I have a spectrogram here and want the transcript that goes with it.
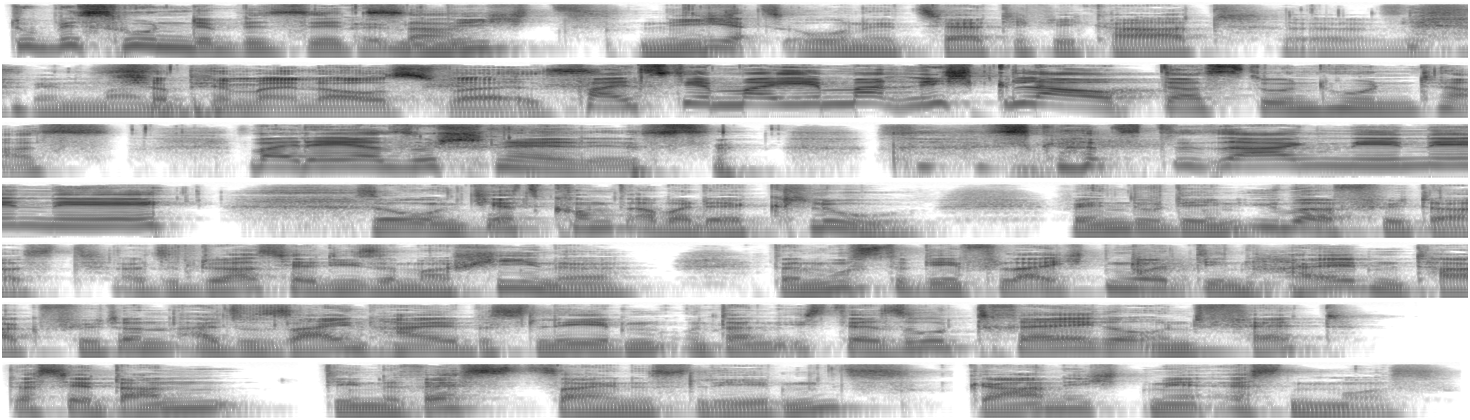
Du bist Hundebesitzer. äh, nichts, nichts ohne Zertifikat, äh, wenn man Ich habe hier meinen Ausweis. Falls dir mal jemand nicht glaubt, dass du einen Hund hast, weil der ja so schnell ist. Das kannst du sagen, nee, nee, nee. So, und jetzt kommt aber der Clou. Wenn du den überfütterst, also du hast ja diese Maschine, dann musst du den vielleicht nur den halben Tag füttern, also sein halbes Leben, und dann ist er so träge und fett, dass er dann den Rest seines Lebens gar nicht mehr essen muss.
